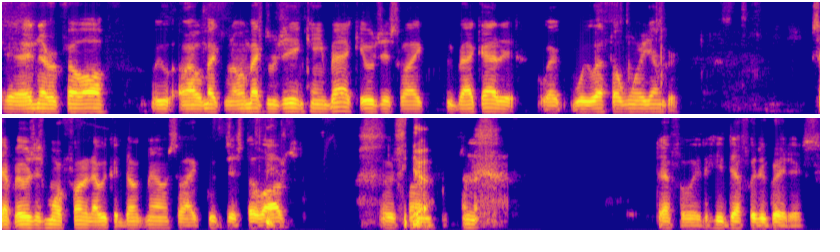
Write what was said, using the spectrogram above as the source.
Yeah, it never fell off. We I went back when I went back to Virginia and came back. It was just like we back at it. Like we left off when we were younger. Except it was just more fun that we could dunk now. So like we just still lost. It was fun. Yeah. Definitely, he definitely the greatest.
